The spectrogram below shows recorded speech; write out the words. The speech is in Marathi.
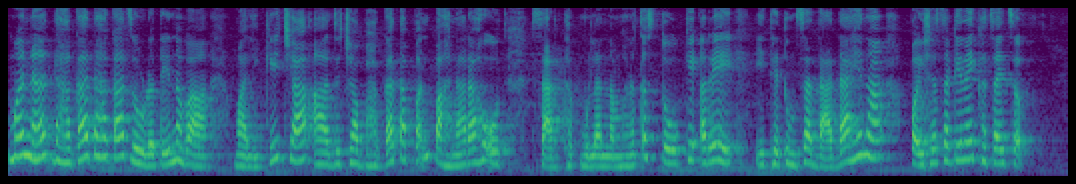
मन धागा धागा जोडते नवा. मालिकेच्या आजच्या भागात आपण पाहणार आहोत. सार्थक मुलांना म्हणत असतो की अरे इथे तुमचा दादा आहे ना पैशासाठी नाही खचायचं.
